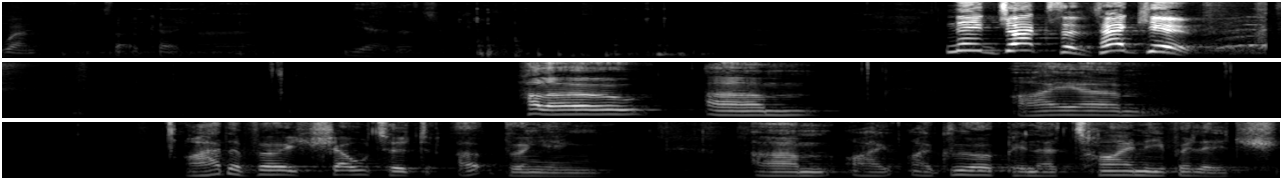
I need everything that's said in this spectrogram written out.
when. Is that okay? Yeah, that's okay. Nick Jackson, thank you. Hello. Um, I, um, I had a very sheltered upbringing. Um, I, I grew up in a tiny village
